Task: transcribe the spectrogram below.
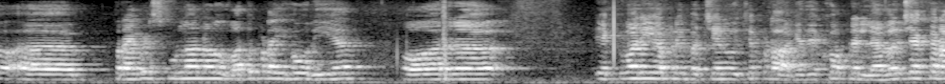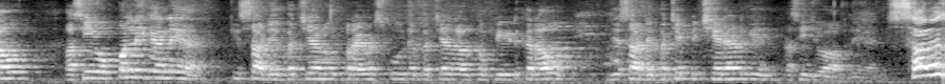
ਪ੍ਰਾਈਵੇਟ ਸਕੂਲਾਂ ਨਾਲੋਂ ਵੱਧ ਪੜ੍ਹਾਈ ਹੋ ਰਹੀ ਹੈ ਔਰ ਇੱਕ ਵਾਰੀ ਆਪਣੇ ਬੱਚਿਆਂ ਨੂੰ ਇੱਥੇ ਪੜ੍ਹਾ ਕੇ ਦੇਖੋ, ਆਪਣੇ ਲੈਵਲ ਚੈੱਕ ਕਰਾਓ। ਅਸੀਂ ਓਪਨਲੀ ਕਹਿੰਦੇ ਆ ਕਿ ਸਾਡੇ ਬੱਚਿਆਂ ਨੂੰ ਪ੍ਰਾਈਵੇਟ ਸਕੂਲ ਦੇ ਬੱਚਿਆਂ ਨਾਲ ਕੰਪੀਟ ਕਰਾਓ। ਜੇ ਸਾਡੇ ਬੱਚੇ ਪਿੱਛੇ ਰਹਿਣਗੇ, ਅਸੀਂ ਜਵਾਬ ਦੇ ਸਰ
